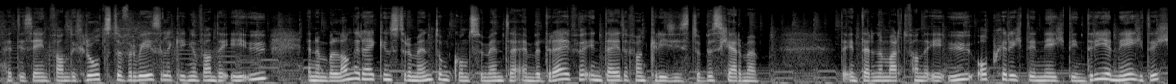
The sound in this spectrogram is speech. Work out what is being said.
Het is een van de grootste verwezenlijkingen van de EU en een belangrijk instrument om consumenten en bedrijven in tijden van crisis te beschermen. De interne markt van de EU, opgericht in 1993,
